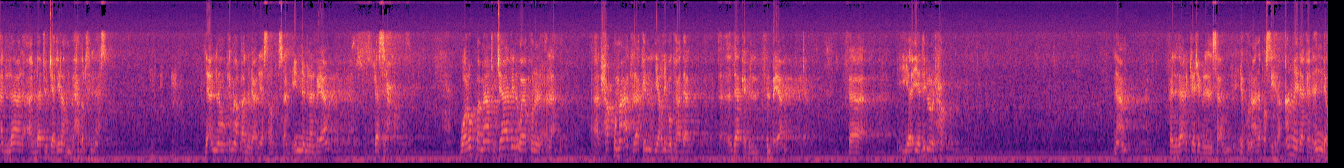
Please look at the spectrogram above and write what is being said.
أن لا, أن لا تجادلهم بحضرة الناس. لأنه كما قال النبي عليه الصلاة والسلام إن من البيان لسحر. وربما تجادل ويكون الحق معك لكن يغلبك هذا ذاك في البيان فيدل الحق نعم فلذلك يجب الإنسان يكون على بصيرة أما إذا كان عنده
